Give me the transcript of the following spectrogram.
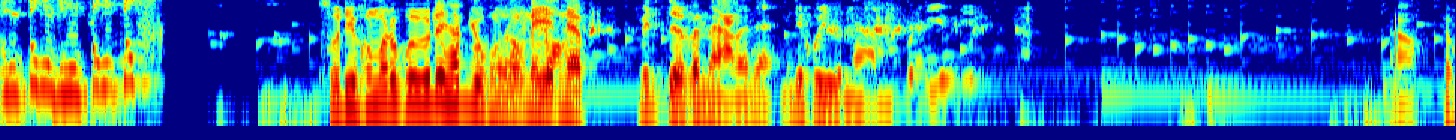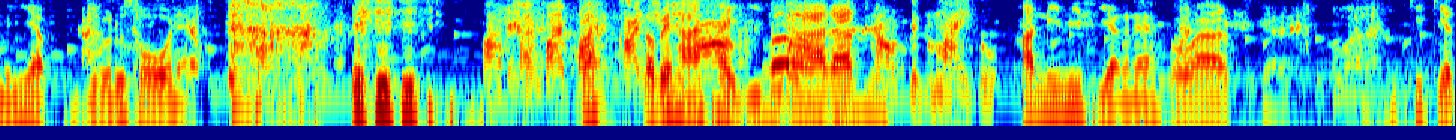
ตุ้งตุ้งตุ้งตุ้งตุ้งตุ้งสวัสดีคนมาทุกคนด้วยครับอยู่ผมลงเนทนะครับไม่ได้เจอกันนานแล้วเนี่ยไม่ได้คุยกันนานสวัสดีสวัสดีอ้าวทำไมเงียบอยู่กับดูโซเนี่ย ไปไปไปไปไปเราไปหาไข่ EDR กัน เอาติดไม้กูพันนี้มีเสียงนะ เพราะว่าขี้เกียจ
